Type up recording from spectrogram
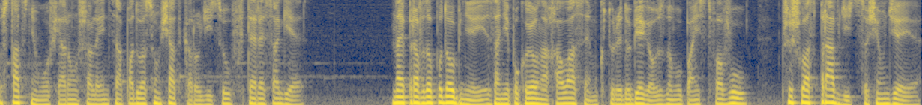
Ostatnią ofiarą szaleńca padła sąsiadka rodziców Teresa G. Najprawdopodobniej zaniepokojona hałasem, który dobiegał z domu państwa W, przyszła sprawdzić, co się dzieje.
